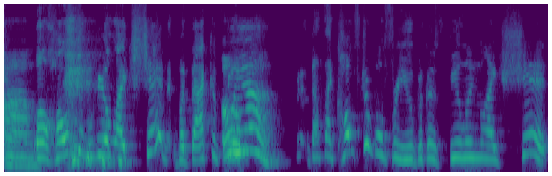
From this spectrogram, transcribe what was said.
Um, well, home can feel like shit, but that could feel oh yeah, that's like comfortable for you because feeling like shit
